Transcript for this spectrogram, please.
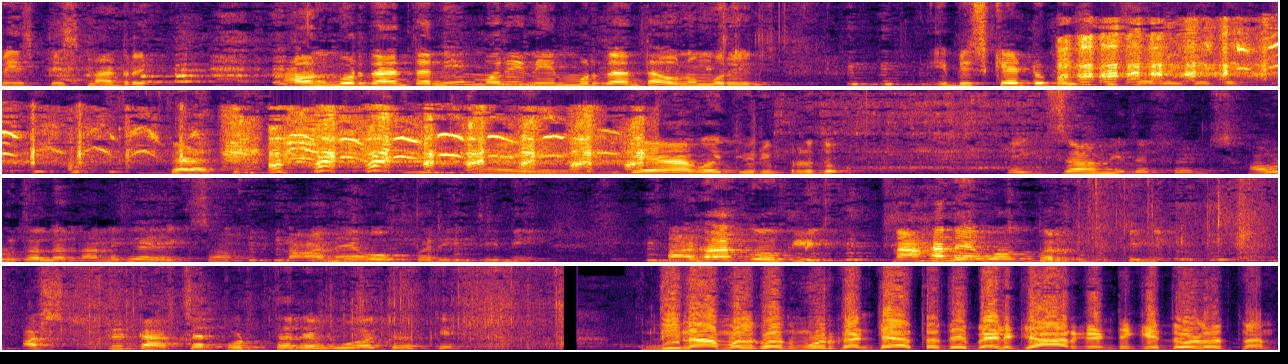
ಪೀಸ್ ಪೀಸ್ ಮಾಡ್ರಿ. ಅವ್ನು ಮುರಿದ ಅಂತ, ನೀನು ಮುರಿ, ನೀನು ಮುರಿದ ಅಂತ ಅವನು ಮುರಿ ಈ ಬಿಸ್ಕೆಟು ಪೀಸ್ ಪೀಸ್ ಆಗೈತೆ ಕೆಳಕ್ಕೆ ಇದೇ ಆಗೋಯ್ತು ಇವ್ರಿಬ್ರದ್ದು ಎಕ್ಸಾಮ್ ಇದೆ ಫ್ರೆಂಡ್ಸ್ ಅವಳಿಗಲ್ಲ ನನಗೆ ಎಕ್ಸಾಮ್ ನಾನೇ ಹೋಗಿ ಬರೀತೀನಿ. ಹಾಳಾಗಿ ಹೋಗ್ಲಿ. ನಾನೇ ಹೋಗಿ ಬರೆದು ಬಿಡ್ತೀನಿ ಅಷ್ಟು ಟಾರ್ಚರ್ ಕೊಡ್ತಾರೆ ಓದೋಕೆ. ದಿನ ಮಲ್ಕೊಂಡ್ ಮೂರು ಗಂಟೆ ಆಗ್ತದೆ. ಬೆಳಿಗ್ಗೆ ಆರು ಗಂಟೆಗೆ ಎದ್ದೋಳತ್ ನಾನು.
